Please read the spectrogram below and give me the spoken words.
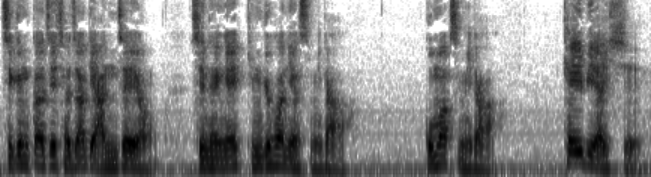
지금까지 제작의 안재영, 진행의 김규환이었습니다. 고맙습니다. KBIC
